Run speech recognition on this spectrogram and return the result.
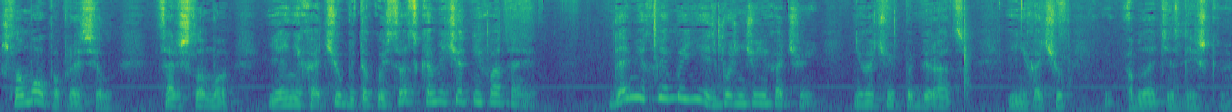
Шломо попросил, царь Шломо, я не хочу быть в такой ситуации, ко мне что-то не хватает. Дай мне хлеба есть, больше ничего не хочу. Не хочу побираться и не хочу обладать излишками.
